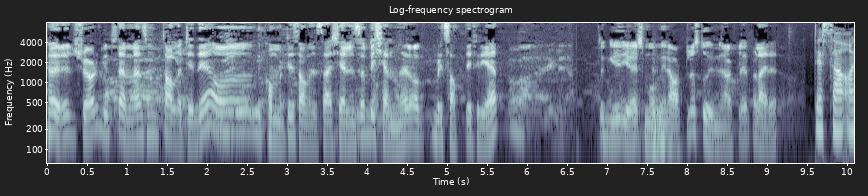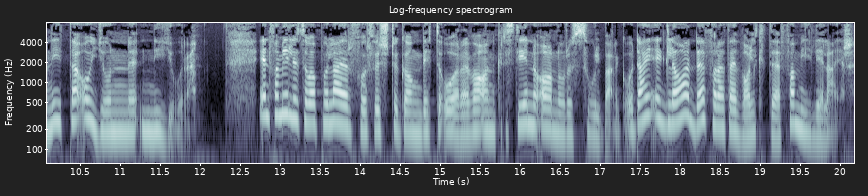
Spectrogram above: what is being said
hører sjøl Guds stemme som taler til dem, og de kommer til sannhetserkjennelse og bekjenner og blir satt i frihet. Så Gud gjør små mirakler og store mirakler på leirer. Det sa Anita og Jon Nyjordet. En familie som var på leir for første gang dette året, var Ann Kristin og Arnor Solberg, og de er glade for at de valgte familieleir.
